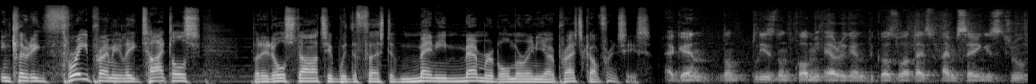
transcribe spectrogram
including three Premier League titles. But it all started with the first of many memorable Mourinho press conferences. Again, don't please don't call me arrogant because what I, I'm saying is true.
